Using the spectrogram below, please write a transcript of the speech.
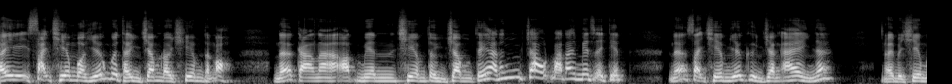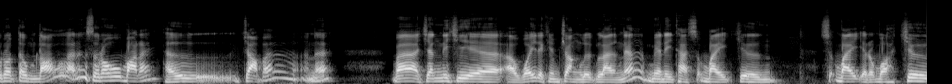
ហើយសាច់ឈាមរបស់យើងវាត្រូវចិញ្ចឹមដោយឈាមទាំងអស់ណាកាលណាអត់មានឈាមទៅចិញ្ចឹមទេអានឹងចោតបាត់ហើយមានស្អីទៀត ណាសាច់ឈាមយើងគឺអញ្ចឹងឯងណាហើយបើឈាមរត់ទៅម្ដងអានឹងសេរ៉ូបាត់ហើយត្រូវចប់ណាបាទអញ្ចឹងនេះជាអ្វីដែលខ្ញុំចង់លើកឡើងណាមានន័យថាស្បែកជើងស្បែករបស់ជើង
